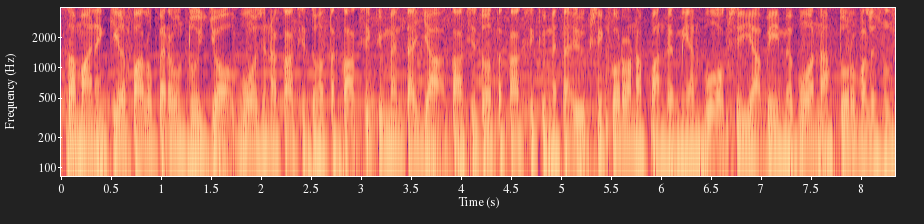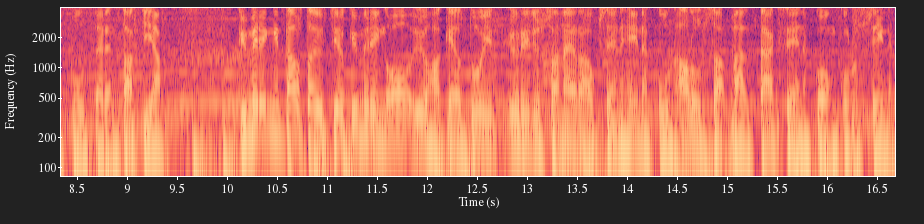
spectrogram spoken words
Samainen kilpailu peruuntui jo vuosina 2020 ja 2021 koronapandemian vuoksi ja viime vuonna turvallisuuspuutteiden takia. Kymiringin taustayhtiö Kymiring Oy hakeutui yrityssaneeraukseen heinäkuun alussa välttääkseen konkurssin.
